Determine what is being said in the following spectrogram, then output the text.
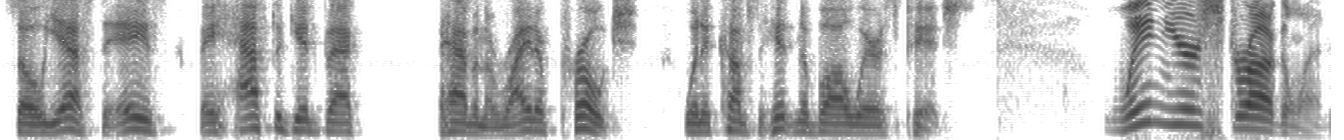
So yes, the A's they have to get back to having the right approach when it comes to hitting the ball where it's pitched. When you're struggling,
